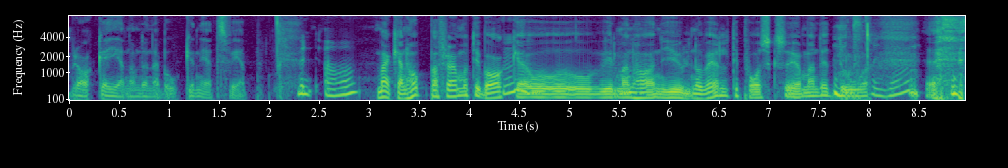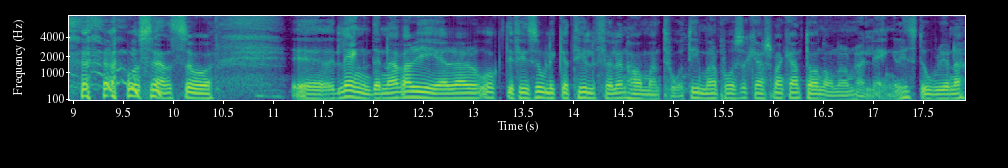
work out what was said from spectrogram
braka igenom den här boken i ett svep. Men, ja. Man kan hoppa fram och tillbaka och, och vill man ha en julnovell till påsk så gör man det då. Och sen så eh, längderna varierar och det finns olika tillfällen. Har man två timmar på sig kanske man kan ta någon av de här längre historierna.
